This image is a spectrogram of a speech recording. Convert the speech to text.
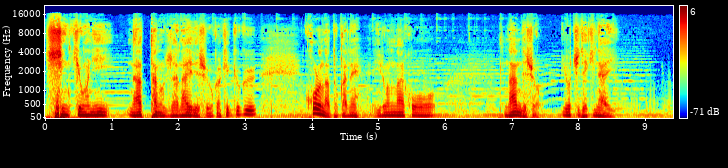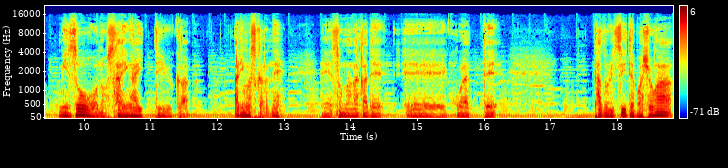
心境になったのじゃないでしょうか。結局コロナとかねいろんなこうなんでしょう予知できない未曾有の災害っていうかありますからね、えー、そんな中で、えー、こうやってたどり着いた場所が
